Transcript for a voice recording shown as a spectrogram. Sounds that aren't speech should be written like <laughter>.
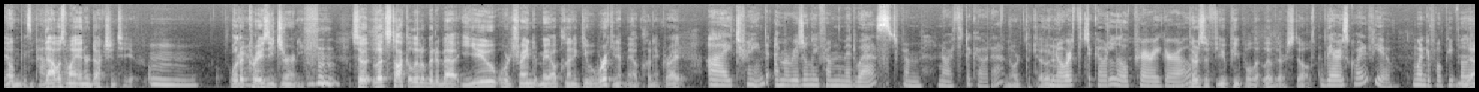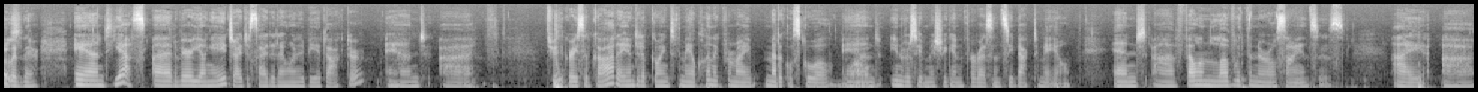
Hope And that was my introduction to you. Mm. What a crazy journey. <laughs> so let's talk a little bit about you were trained at Mayo Clinic. You were working at Mayo Clinic, right? I trained. I'm originally from the Midwest, from North Dakota. North Dakota. North Dakota, little prairie girl. There's a few people that live there still. There's quite a few wonderful people that live there. And yes, at a very young age, I decided I wanted to be a doctor. And uh, through the grace of God, I ended up going to the Mayo Clinic for my medical school and University of Michigan for residency back to Mayo. And uh, fell in love with the neurosciences. I, uh,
